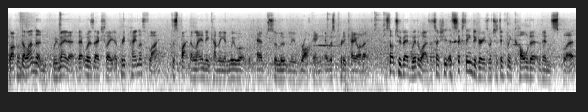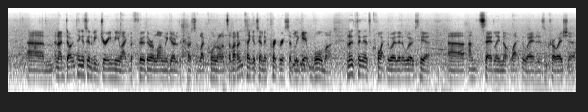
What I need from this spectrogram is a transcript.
Welcome to London. We made it. That was actually a pretty painless flight. Despite the landing coming in, we were absolutely rocking. It was pretty chaotic. It's not too bad weather-wise. It's actually it's 16 degrees, which is definitely colder than Split. Um, and I don't think it's going to be dreamy like the further along we go to the coast of like Cornwall and stuff. I don't think it's going to progressively get warmer. I don't think that's quite the way that it works here. Uh, and sadly not like the way it is in Croatia.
